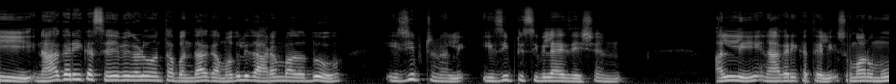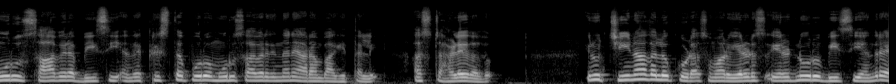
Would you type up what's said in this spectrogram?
ಈ ನಾಗರಿಕ ಸೇವೆಗಳು ಅಂತ ಬಂದಾಗ ಮೊದಲಿದ ಆರಂಭ ಆದದ್ದು ಈಜಿಪ್ಟ್ನಲ್ಲಿ, ಈಜಿಪ್ಟ್ ಸಿವಿಲೈಸೇಷನ್ ಅಲ್ಲಿ ನಾಗರಿಕತೆಯಲ್ಲಿ ಸುಮಾರು ಮೂರು ಸಾವಿರ ಬಿ ಸಿ ಅಂದರೆ ಕ್ರಿಸ್ತಪೂರ್ವ ಮೂರು ಸಾವಿರದಿಂದನೇ ಆರಂಭ ಆಗಿತ್ತಲ್ಲಿ ಅಷ್ಟು ಹಳೆಯದದು ಇನ್ನು ಚೀನಾದಲ್ಲೂ ಕೂಡ ಸುಮಾರು ಎರಡು ಎರಡುನೂರು ಬಿ ಸಿ ಅಂದರೆ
